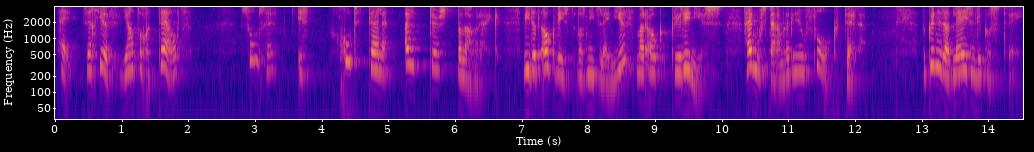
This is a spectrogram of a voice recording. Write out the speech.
Hé, hey, zeg juf, je had toch geteld? Soms hè, is goed tellen uiterst belangrijk. Wie dat ook wist, was niet alleen de juf, maar ook Quirinius. Hij moest namelijk een heel volk tellen. We kunnen dat lezen in Lucas 2.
